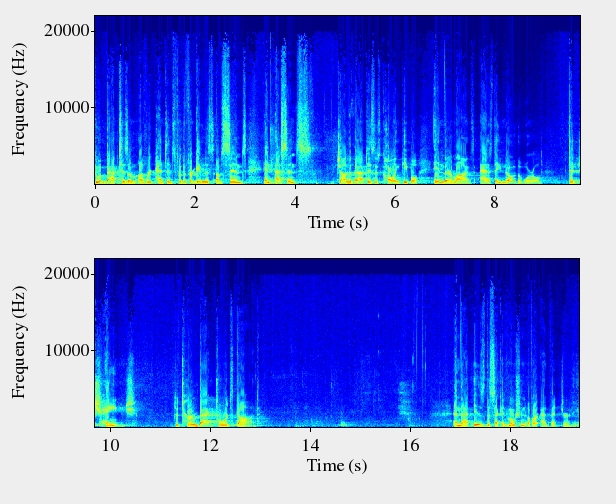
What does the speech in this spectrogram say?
to a baptism of repentance for the forgiveness of sins. In essence, John the Baptist is calling people in their lives as they know the world to change, to turn back towards God. And that is the second motion of our Advent journey.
